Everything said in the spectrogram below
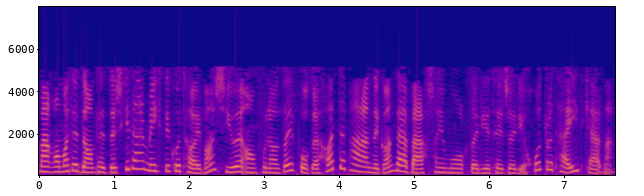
مقامات دامپزشکی در مکزیک و تایوان شیوع آنفولانزای فوق حاد پرندگان در بخش‌های مرغداری تجاری خود را تایید کردند.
